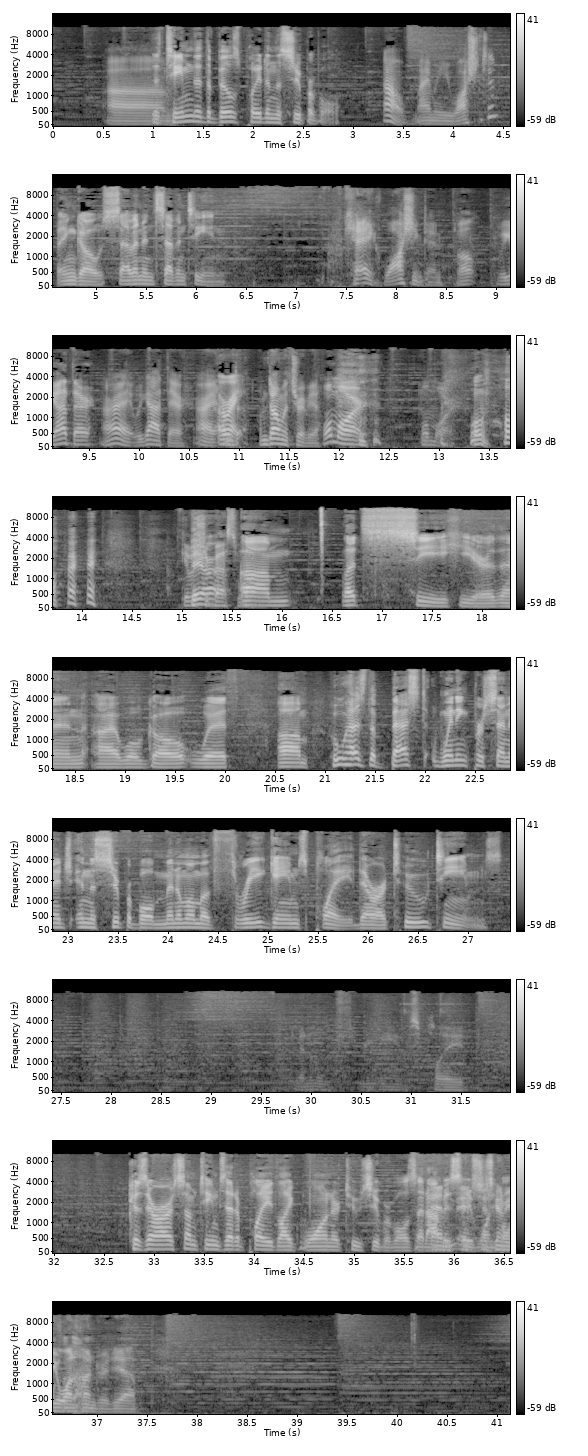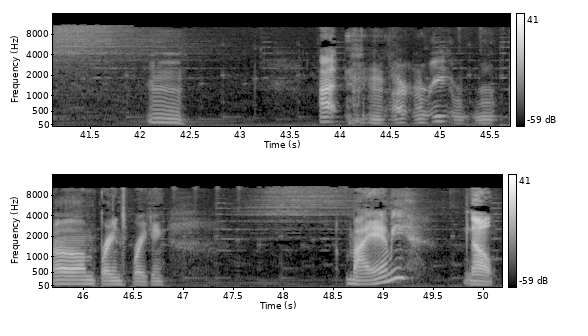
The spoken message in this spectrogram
Um, the team that the Bills played in the Super Bowl. Oh, Miami, Washington. Bingo, seven and seventeen. Okay, Washington. Well, we got there. All right, we got there. All right, All I'm right. do- I'm done with trivia. One more. one more. One more. Give us your are- best one. Um, let's see here. Then I will go with um, who has the best winning percentage in the Super Bowl. Minimum of three games played. There are two teams. Minimum three games played. Because there are some teams that have played like one or two Super Bowls that And obviously it's just won going to be both of them. 100. Yeah. Mm. Uh, um, brain's breaking. Miami? No,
